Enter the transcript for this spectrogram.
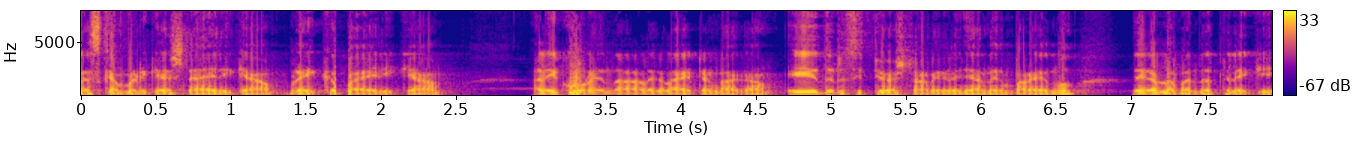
ലെസ് കമ്മ്യൂണിക്കേഷൻ ആയിരിക്കാം ബ്രേക്കപ്പ് ആയിരിക്കാം അല്ലെങ്കിൽ കുറേ നാളുകളായിട്ടുണ്ടാകാം ഏതൊരു സിറ്റുവേഷൻ ആണെങ്കിലും ഞാൻ നിങ്ങൾ പറയുന്നു നിങ്ങളുടെ ബന്ധത്തിലേക്ക്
